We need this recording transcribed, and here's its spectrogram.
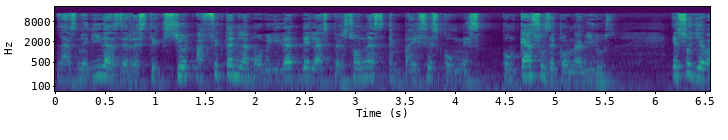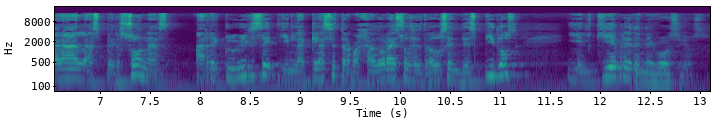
las medidas de restricción afectan la movilidad de las personas en países con, casos de coronavirus. Eso llevará a las personas a recluirse y en la clase trabajadora eso se traduce en despidos y el quiebre de negocios.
